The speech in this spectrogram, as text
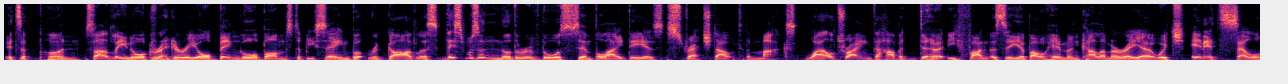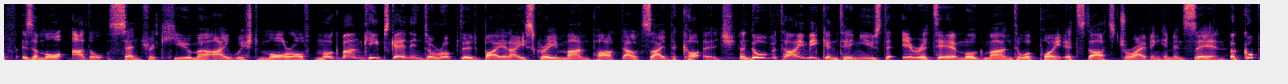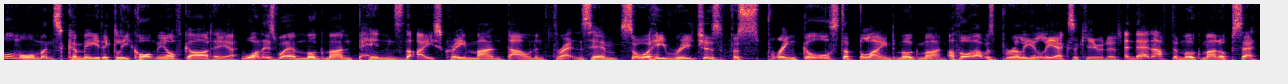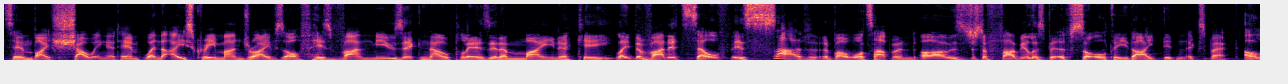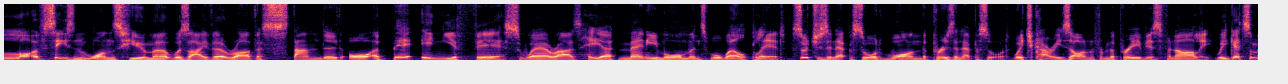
It's a pun. Sadly, no Gregory or Bingo bombs to be seen, but regardless, this was another of those simple ideas stretched out to the max, while trying to have a dirty fantasy about him and Cala Maria, which in itself is a more adult-centric humour I wished more of. Mugman keeps getting interrupted by an ice cream man parked outside the cottage, and over time he continues to irritate Mugman to a point it starts driving him insane. A couple moments comedically caught me off guard here. One is where Mugman pins the ice cream man down and threatens him, so he reaches for Sprinkle skulls to blind Mugman. I thought that was brilliantly executed. And then after Mugman upsets him by shouting at him, when the ice cream man drives off, his van music now plays in a minor key. Like the van itself is sad about what's happened. Oh, it was just a fabulous bit of subtlety that I didn't expect. A lot of season one's humor was either rather standard or a bit in your face, whereas here many moments were well played, such as in episode 1, the prison episode, which carries on from the previous finale. We get some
